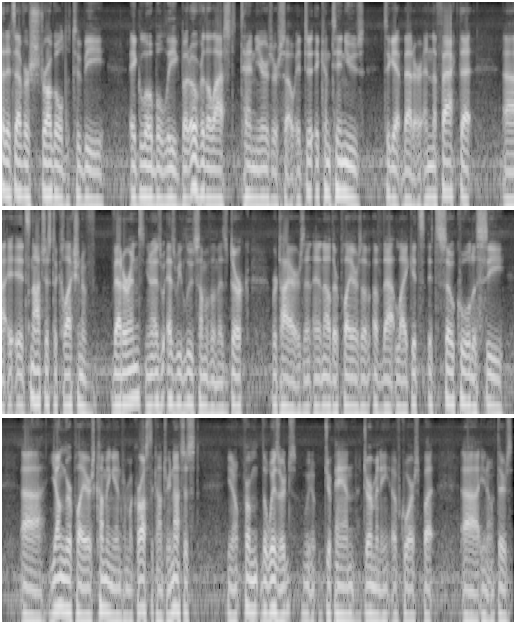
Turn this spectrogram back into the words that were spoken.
that it's ever struggled to be a global league, but over the last 10 years or so, it, it continues to get better. And the fact that uh, it's not just a collection of veterans, you know, as, as we lose some of them, as Dirk retires and, and other players of, of that like, it's, it's so cool to see uh, younger players coming in from across the country, not just you know from the Wizards, you know, Japan, Germany, of course, but uh, you know there's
